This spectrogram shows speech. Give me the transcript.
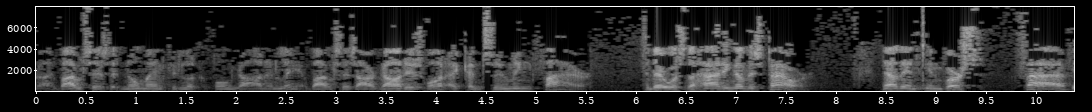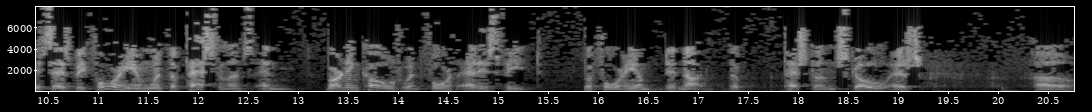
Right? The Bible says that no man could look upon God and live. The Bible says our God is what? A consuming fire. And there was the hiding of his power. Now then, in verse 5, it says, Before him went the pestilence, and burning coals went forth at his feet. Before him did not the pestilence go as uh,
